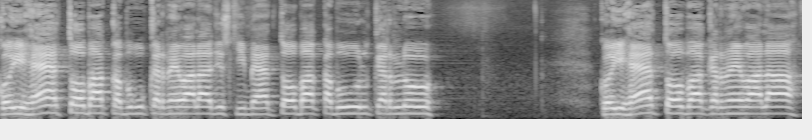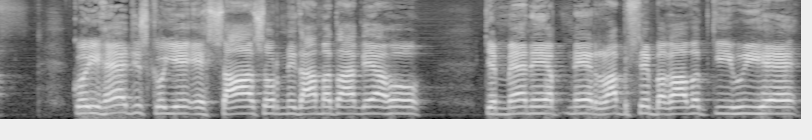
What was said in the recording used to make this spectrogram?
कोई है तोबा कबूल करने वाला जिसकी मैं तोबा कबूल कर लू? कोई है तोबा करने वाला, कोई है जिसको ये एहसास और निदामत आ गया हो कि मैंने अपने रब से बगावत की हुई है?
